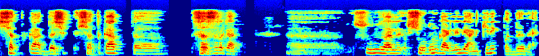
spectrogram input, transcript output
शतकात दश शतकात सहस्रकात सुरू झाले शोधून काढलेली आणखीन एक पद्धत आहे.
